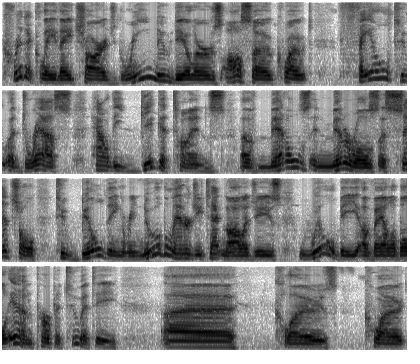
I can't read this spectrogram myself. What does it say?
Critically, they charge Green New Dealers also, quote, fail to address how the gigatons of metals and minerals essential to building renewable energy technologies will be available in perpetuity. Uh, close quote.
